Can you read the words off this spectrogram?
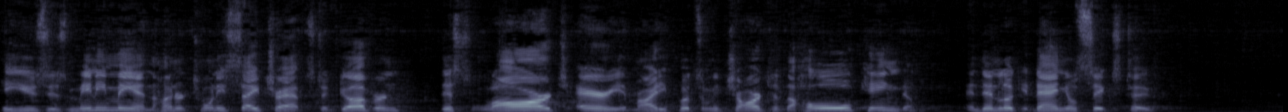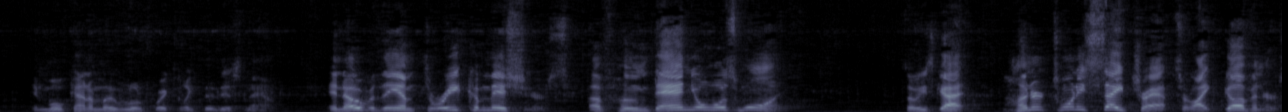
He uses many men, 120 satraps, to govern this large area. Right? He puts them in charge of the whole kingdom. And then look at Daniel 6 2. And we'll kind of move a little quickly through this now. And over them three commissioners, of whom Daniel was one. So he's got 120 satraps, or like governors,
